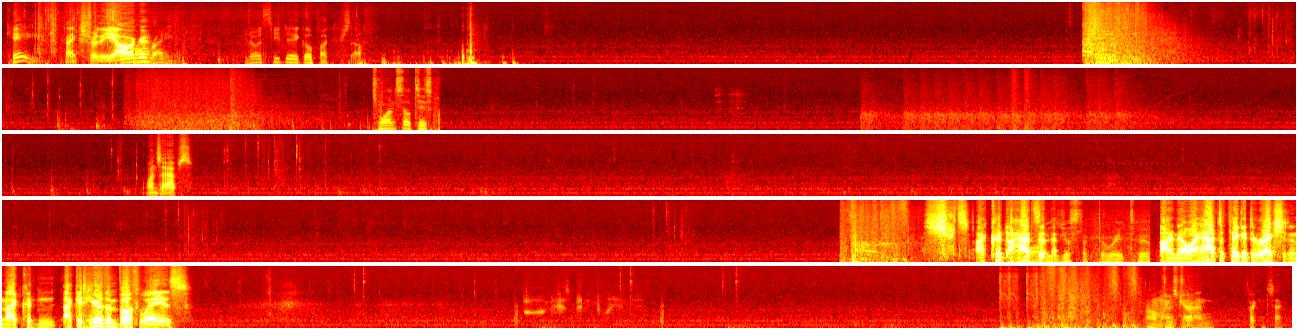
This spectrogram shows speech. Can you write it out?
Okay. Thanks for the AUG. Alright. You know what, CJ? Go fuck yourself. One CLT sp- One's apps. Shit! I could. I had oh, to. you just looked away too. I know. I had to pick a direction, and I couldn't. I could hear them both ways. Oh my Nice try. god. Fucking suck.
